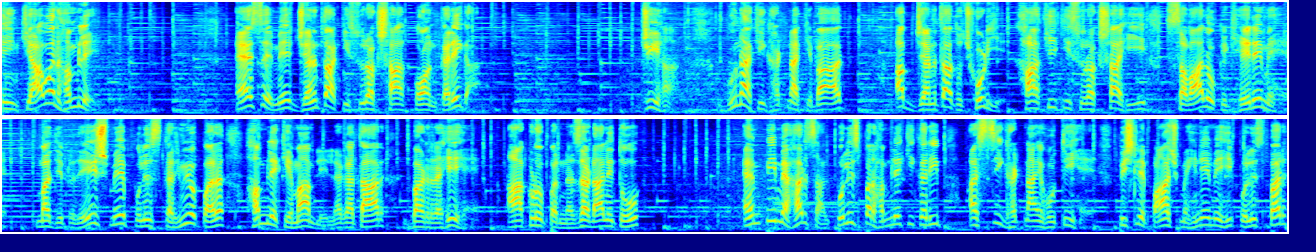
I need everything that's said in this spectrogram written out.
इक्यावन हमले। ऐसे में जनता की सुरक्षा कौन करेगा? जी हाँ गुना की घटना के बाद, अब जनता तो छोड़िए, खाकी की सुरक्षा ही सवालों के घेरे में है। मध्य प्रदेश में पुलिस कर्मियों पर हमले के मामले लगातार बढ़ रहे हैं। आंकड़ों पर नज़र डालें तो एमपी में हर साल पुलिस पर हमले की करीब 80 घटनाएँ होती हैं। पिछले पाँच महीने में ही पुलिस पर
